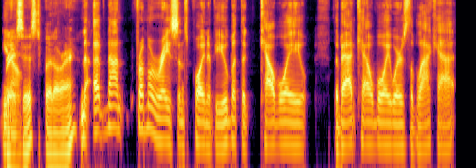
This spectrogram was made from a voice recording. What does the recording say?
You know, racist, but all right. N- uh, not from a racist point of view, but the cowboy, the bad cowboy wears the black hat.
